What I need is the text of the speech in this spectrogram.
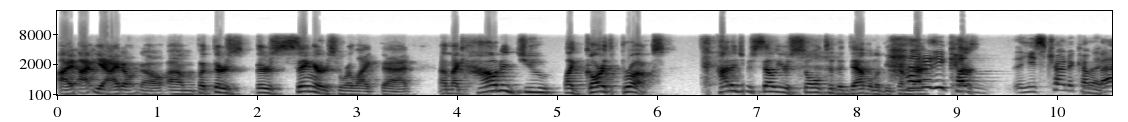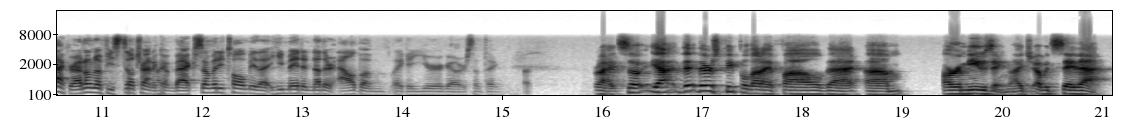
I, I yeah I don't know. Um, but there's there's singers who are like that. I'm like, how did you like Garth Brooks? How did you sell your soul to the devil to become How that? did he come? He's trying to come Right. back, or I don't know if he's still trying to come back. Somebody told me that he made another album like a year ago or something. Right. So yeah, th- there's people that I follow that um, are amusing. I, I would say that.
